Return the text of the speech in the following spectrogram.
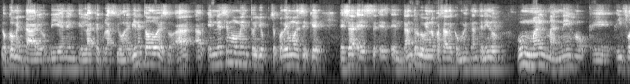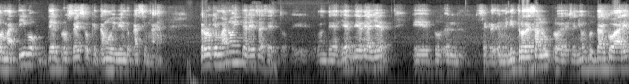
los comentarios, vienen las especulaciones, viene todo eso. Ah, ah, en ese momento yo podemos decir que esa es, el, tanto el gobierno pasado como este han tenido un mal manejo eh, informativo del proceso que estamos viviendo casi un año. Pero lo que más nos interesa es esto, eh, donde ayer, día de ayer, eh, el, ministro de Salud, el señor Plutarco Arias,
